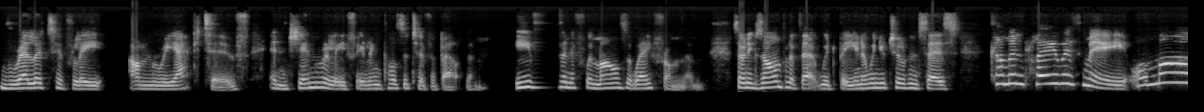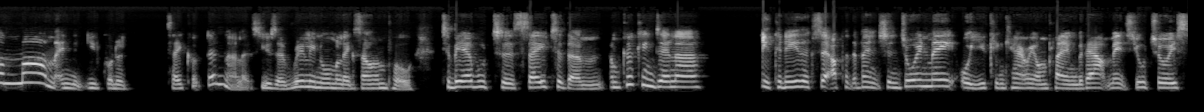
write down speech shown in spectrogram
relatively unreactive and generally feeling positive about them even if we're miles away from them. So an example of that would be you know when your children says come and play with me or mom mom and you've got to say cook dinner. Let's use a really normal example. To be able to say to them i'm cooking dinner you can either sit up at the bench and join me or you can carry on playing without me it's your choice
